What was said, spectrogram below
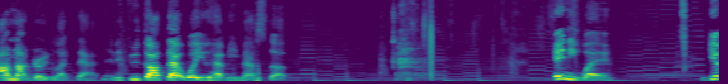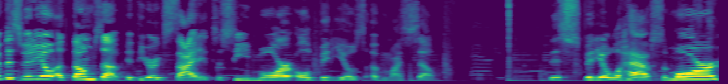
I'm not dirty like that. And if you thought that way, you had me messed up. Anyway, give this video a thumbs up if you're excited to see more old videos of myself. This video will have some more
